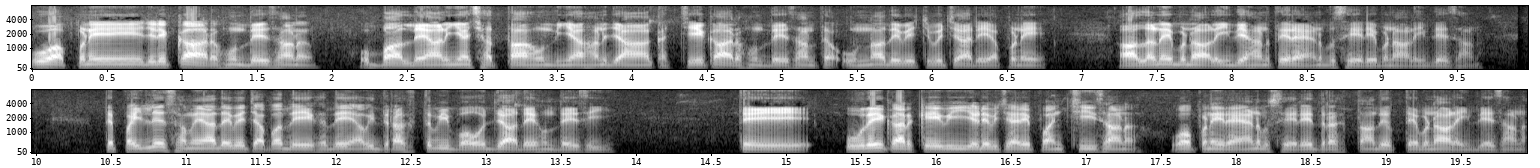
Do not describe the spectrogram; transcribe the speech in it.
ਉਹ ਆਪਣੇ ਜਿਹੜੇ ਘਰ ਹੁੰਦੇ ਸਨ, ਉਹ ਬਾਲਿਆਂ ਵਾਲੀਆਂ ਛੱਤਾਂ ਹੁੰਦੀਆਂ ਹਨ ਜਾਂ ਕੱਚੇ ਘਰ ਹੁੰਦੇ ਸਨ, ਤਾਂ ਉਹਨਾਂ ਦੇ ਵਿੱਚ ਵਿਚਾਰੇ ਆਪਣੇ ਆਲਣੇ ਬਣਾ ਲੈਂਦੇ ਹਨ ਤੇ ਰਹਿਣ ਬਸੇਰੇ ਬਣਾ ਲੈਂਦੇ ਸਨ। ਤੇ ਪਹਿਲੇ ਸਮਿਆਂ ਦੇ ਵਿੱਚ ਆਪਾਂ ਦੇਖਦੇ ਹਾਂ ਵੀ ਦਰਖਤ ਵੀ ਬਹੁਤ ਜ਼ਿਆਦੇ ਹੁੰਦੇ ਸੀ ਤੇ ਉਹਦੇ ਕਰਕੇ ਵੀ ਜਿਹੜੇ ਵਿਚਾਰੇ ਪੰਛੀ ਸਨ, ਉਹ ਆਪਣੇ ਰਹਿਣ ਬਸੇਰੇ ਦਰਖਤਾਂ ਦੇ ਉੱਤੇ ਬਣਾ ਲੈਂਦੇ ਸਨ।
